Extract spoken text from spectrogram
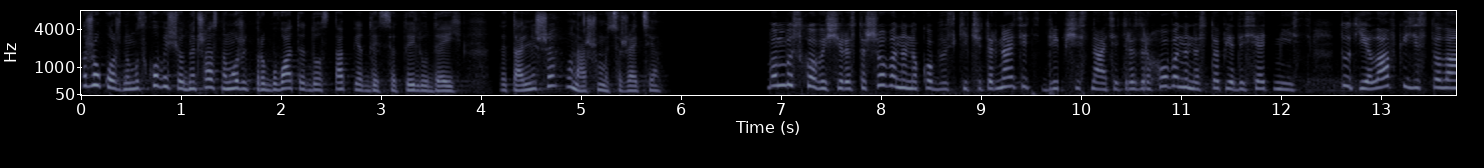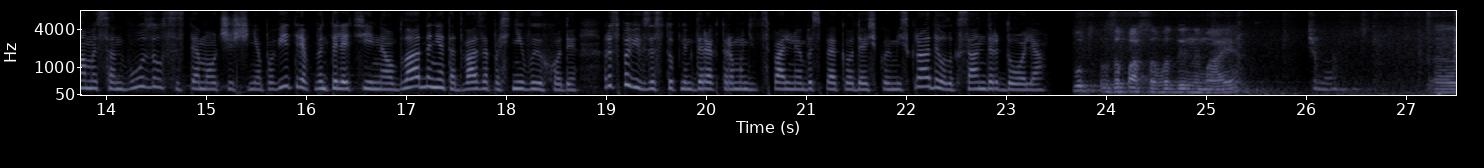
Каже, у кожному сховищі одночасно можуть перебувати до 150 людей. Детальніше у нашому сюжеті. Бомбосховище розташоване на Коблевській 14, дріб 16, розраховано на 150 місць. Тут є лавки зі столами, санвузол, система очищення повітря, вентиляційне обладнання та два запасні виходи, розповів заступник директора муніципальної безпеки Одеської міськради Олександр Доля. Тут запасу води немає. Чому? Е,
